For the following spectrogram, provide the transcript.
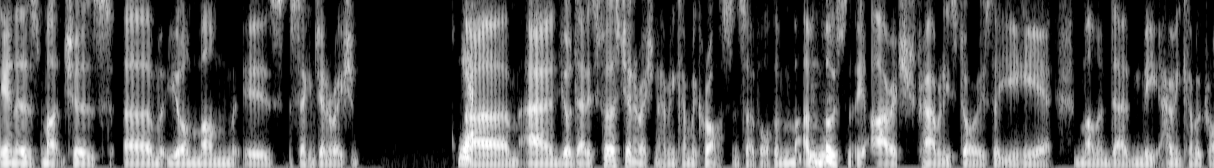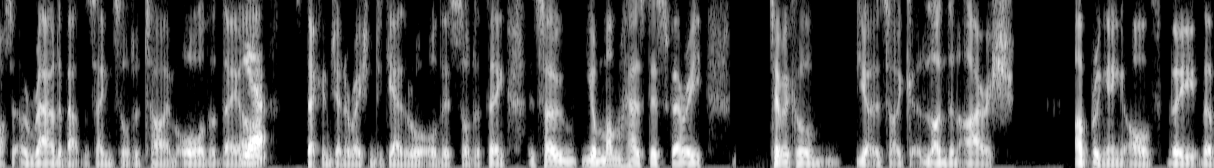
in as much as um, your mum is second generation. Yeah. Um, and your dad is first generation having come across and so forth. And, and Mhm. most of the Irish family stories that you hear, mum and dad meet having come across around about the same sort of time, or that they are Yeah. second generation together, or, or this sort of thing. So your mum has this very typical, you know, it's like London Irish upbringing of the the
